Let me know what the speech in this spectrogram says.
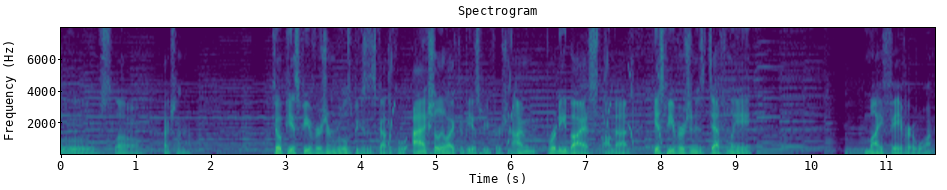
Ooh, slow. Actually, no. Still, PSP version rules because it's got the cool... I actually like the PSP version. I'm pretty biased on that. PSP version is definitely my favorite one.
